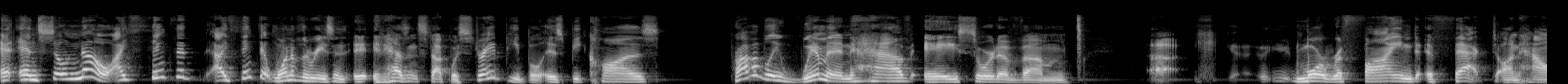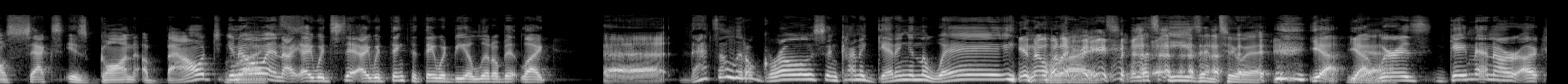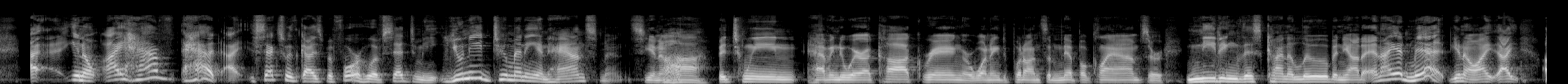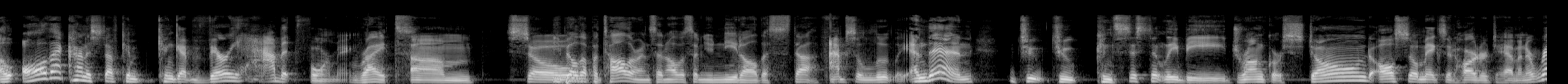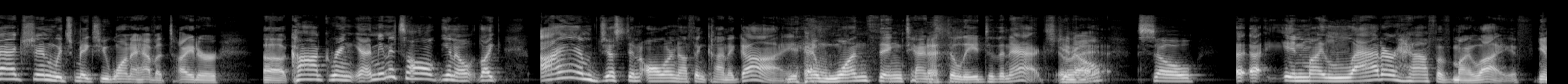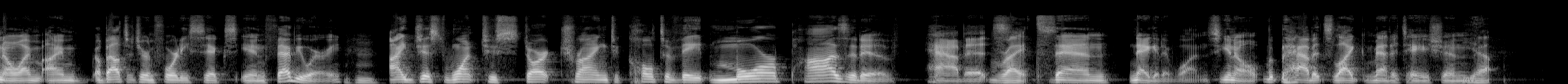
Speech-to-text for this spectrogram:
and, and so, no, I think that I think that one of the reasons it, it hasn't stuck with straight people is because probably women have a sort of um, uh, more refined effect on how sex is gone about, you know. Right. And I, I would say I would think that they would be a little bit like, uh, that's a little gross and kind of getting in the way. You know what I mean? Well, let's ease into it. yeah, yeah, Yeah. Whereas gay men are, are I, you know, I have had I, sex with guys before who have said to me, "You need too many enhancements," you know, Uh-huh. between having to wear a cock ring or wanting to put on some nipple clamps or needing this kind of lube and yada. And I admit, you know, I, I all that kind of stuff can can get very habit forming. Right. Um. So you build up a tolerance, and all of a sudden you need all this stuff. Absolutely. And then to to consistently be drunk or stoned also makes it harder to have an erection, which makes you want to have a tighter uh, cock ring. I mean, it's all you know. Like I am just an all or nothing kind of guy, and one thing tends to lead to the next. You know, so. Uh, uh, in my latter half of my life, you know, I'm I'm about to turn 46 in February. I just want to start trying to cultivate more positive habits Right. than negative ones. You know, habits like meditation. Yeah.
